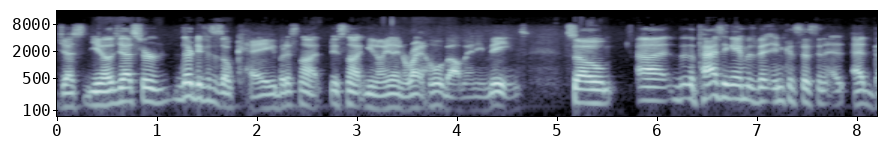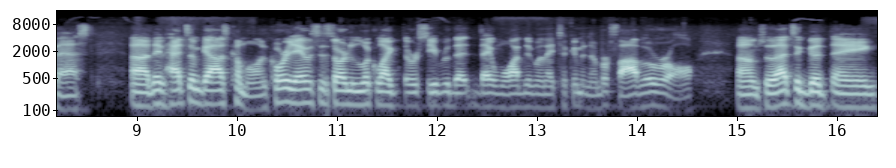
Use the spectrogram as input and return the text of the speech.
Just you know, the Jets are their defense is okay, but it's not it's not you know anything to write home about by any means. So uh, the, the, passing game has been inconsistent at, at best. Uh, they've had some guys come on. Corey Davis is starting to look like the receiver that they wanted when they took him at number five overall. Um, so that's a good thing.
